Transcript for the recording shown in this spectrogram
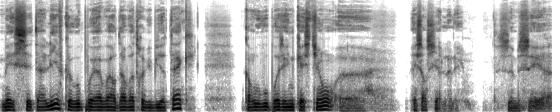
Mais c'est un livre que vous pouvez avoir dans votre bibliothèque quand vous vous posez une question. Euh, essentiel. C'est, euh,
